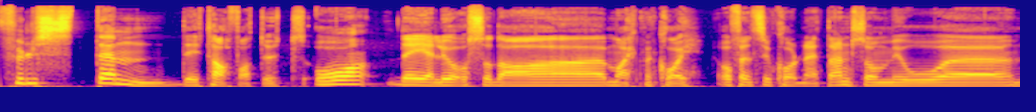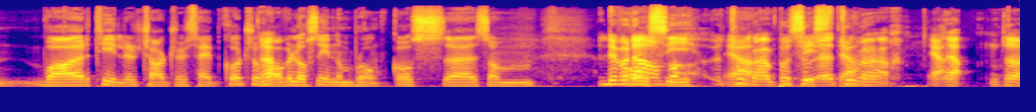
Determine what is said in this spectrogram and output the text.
fullstendig tafatt ut. Og det gjelder jo også da Mike McCoy, offensive coordinatoren, som jo uh, var tidligere Chargers head coach, og Ja. var vel også innom Broncos uh, som Det var der han var to ja, ganger. På sist, to ja. ganger. Ja. Ja. Så,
